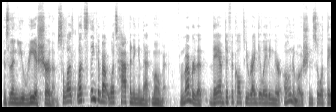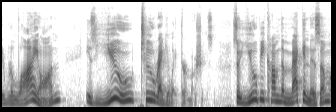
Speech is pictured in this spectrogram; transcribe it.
And so then you reassure them. So let, let's think about what's happening in that moment. Remember that they have difficulty regulating their own emotions. So, what they rely on is you to regulate their emotions. So, you become the mechanism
